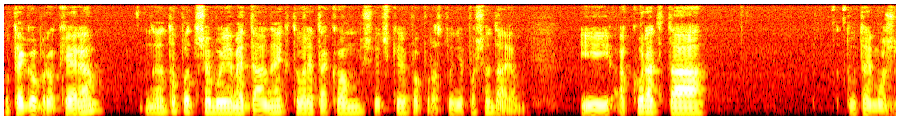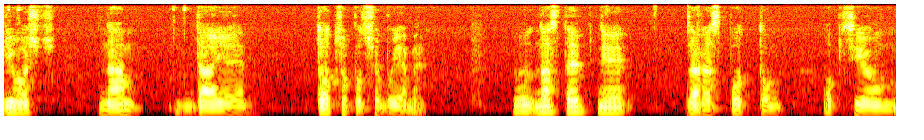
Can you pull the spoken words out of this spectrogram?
u tego brokera, no to potrzebujemy dane, które taką świeczkę po prostu nie posiadają. I akurat ta tutaj możliwość nam daje to, co potrzebujemy. No, następnie zaraz pod tą opcją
